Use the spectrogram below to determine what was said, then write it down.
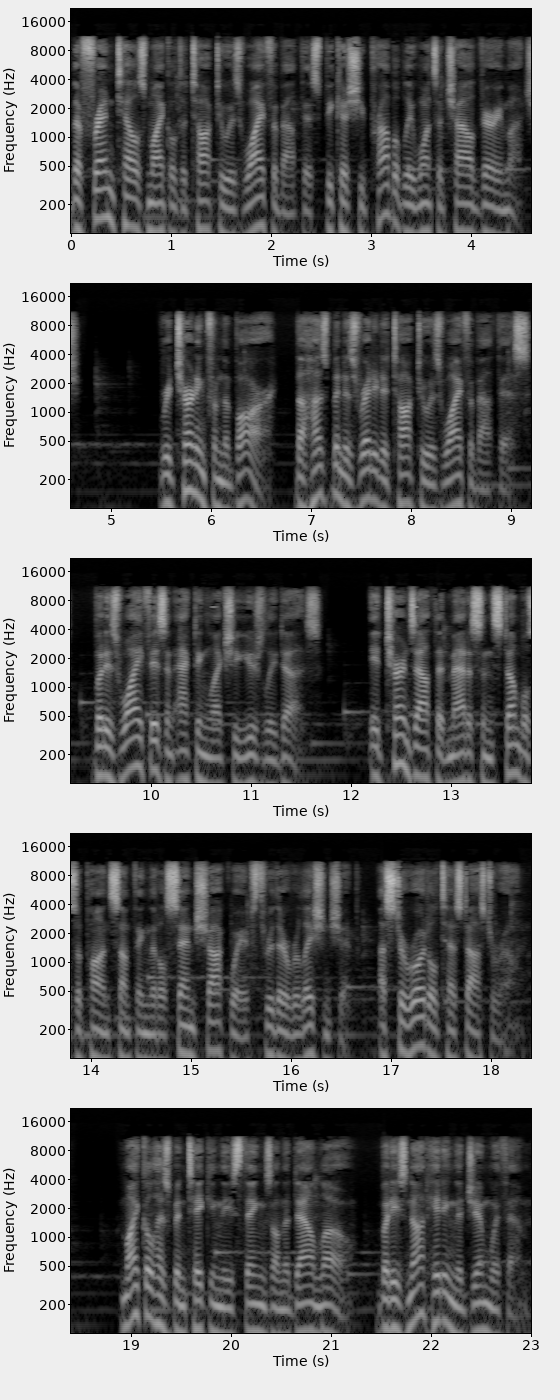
The friend tells Michael to talk to his wife about this because she probably wants a child very much. Returning from the bar, the husband is ready to talk to his wife about this, but his wife isn't acting like she usually does. It turns out that Madison stumbles upon something that'll send shockwaves through their relationship a steroidal testosterone. Michael has been taking these things on the down low, but he's not hitting the gym with them,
